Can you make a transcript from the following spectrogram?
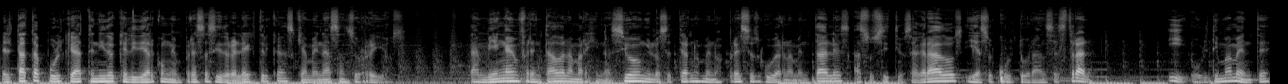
el Tata Pulque ha tenido que lidiar con empresas hidroeléctricas que amenazan sus ríos. También ha enfrentado la marginación y los eternos menosprecios gubernamentales a sus sitios sagrados y a su cultura ancestral. Y, últimamente,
